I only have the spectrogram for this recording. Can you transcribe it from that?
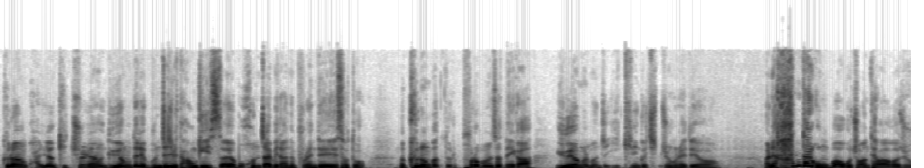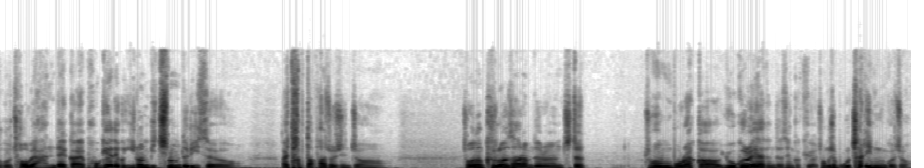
그런 관련 기출형 유형들의 문제집이 나온 게 있어요. 뭐 혼잡이라는 브랜드에서도 그런 것들을 풀어보면서 내가 유형을 먼저 익히는 거 집중을 해야 돼요. 아니 한 달 공부하고 저한테 와가지고 저 왜 안 될까요? 포기해야 되고 이런 미친놈들이 있어요. 아니 답답하죠 진짜. 저는 그런 사람들은 진짜 좀 뭐랄까 욕을 해야 된다 생각해요. 정신 못 차리는 거죠.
